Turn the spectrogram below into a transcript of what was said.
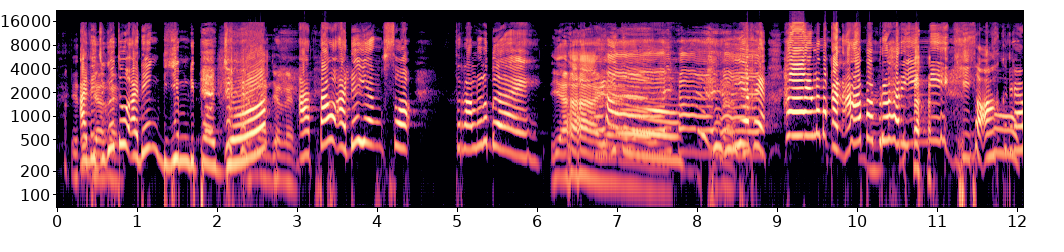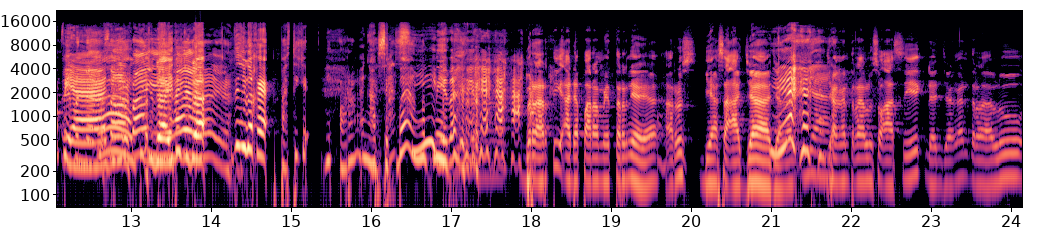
itu Ada juga jangan. tuh ada yang diem di pojok. Jangan, jangan. Atau ada yang sok terlalu lebay. Iya, Kayak iya. gitu. Iya kayak, hai lo makan apa bro hari ini? Gitu. So akrab ya. Nah, Selamat itu juga itu juga itu juga kayak pasti kayak "Nih orang asik banget nih. gitu. Berarti ada parameternya ya. Harus biasa aja, jangan Iya. jangan terlalu so asik dan jangan terlalu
